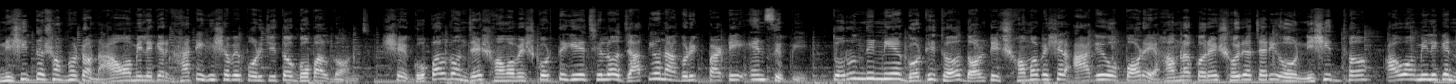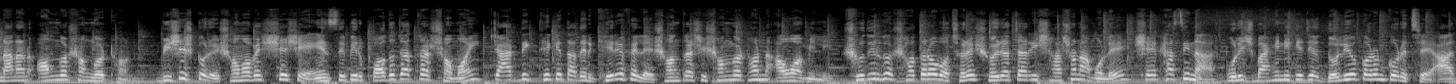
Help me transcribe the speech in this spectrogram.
নিষিদ্ধ সংগঠন আওয়ামী লীগের ঘাঁটি হিসেবে পরিচিত গোপালগঞ্জ। সে গোপালগঞ্জে সমাবেশ করতে গিয়েছিল জাতীয় নাগরিক পার্টি এনসিপি। তরুণদের নিয়ে গঠিত দলটির সমাবেশের আগে ও পরে হামলা করে স্বৈরাচারী ও নিষিদ্ধ আওয়ামী লীগের নানান অঙ্গ সংগঠন। বিশেষ করে সমাবেশ শেষে এনসিপির পদযাত্রার সময় চারদিক থেকে তাদের ঘিরে ফেলে সন্ত্রাসী সংগঠন আওয়ামী লীগ। সুদীর্ঘ সতেরো বছরে স্বৈরাচারী শাসন আমলে শেখ হাসিনা পুলিশ বাহিনীকে যে দলীয়করণ করেছে, আজ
